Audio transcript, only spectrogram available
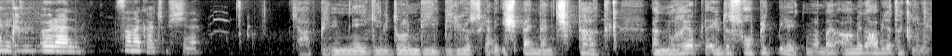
Evet, öğrendim. Sana kaçmış yine. Ya benimle ilgili bir durum değil biliyorsun yani iş benden çıktı artık. Ben Nur Hayat'la evde sohbet bile etmiyorum. Ben Ahmet abiyle takılıyorum.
